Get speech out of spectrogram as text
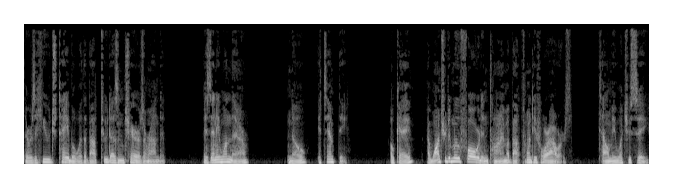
There is a huge table with about two dozen chairs around it. Is anyone there? No, it's empty. Okay, I want you to move forward in time about 24 hours. Tell me what you see.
